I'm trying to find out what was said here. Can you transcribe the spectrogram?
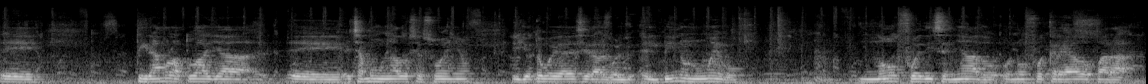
eh, tiramos la toalla, eh, echamos a un lado ese sueño y yo te voy a decir algo, el, vino nuevo no fue diseñado o no fue creado para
